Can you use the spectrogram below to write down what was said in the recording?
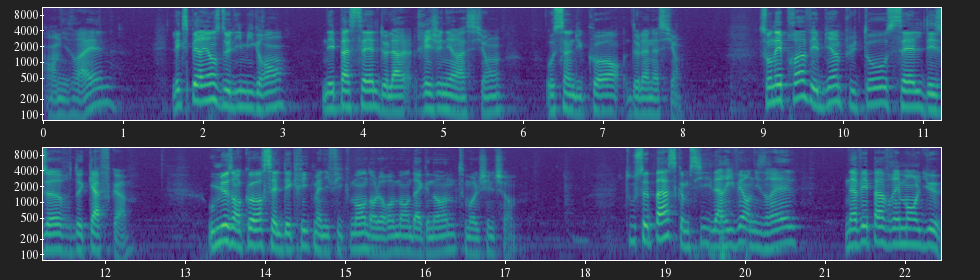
en Israël, l'expérience de l'immigrant n'est pas celle de la régénération au sein du corps de la nation. Son épreuve est bien plutôt celle des œuvres de Kafka, ou mieux encore celle décrite magnifiquement dans le roman d'Agnont, Molchilchom. Tout se passe comme si l'arrivée en Israël n'avait pas vraiment lieu,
